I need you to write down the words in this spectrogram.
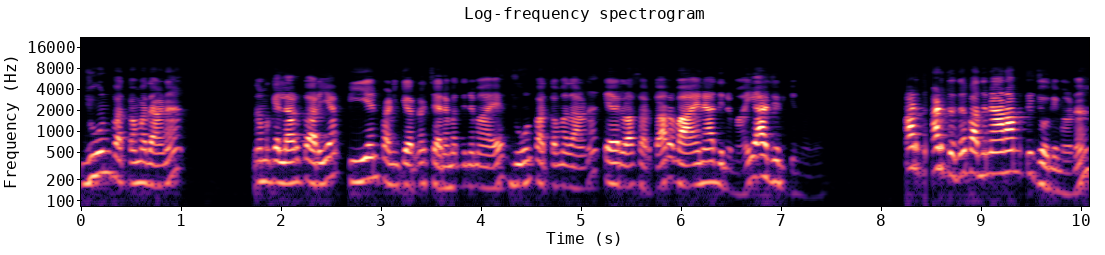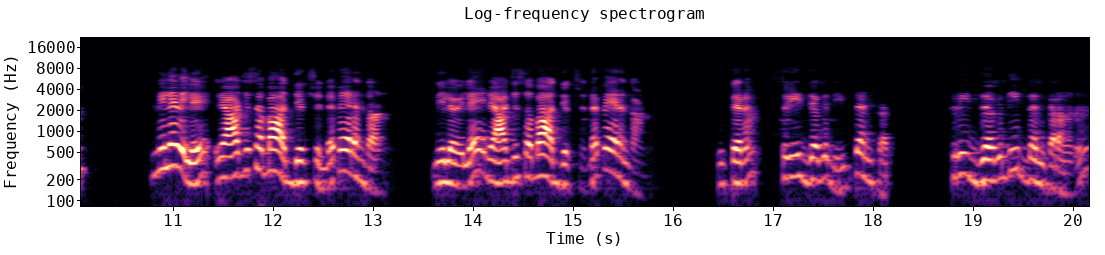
ജൂൺ പത്തൊമ്പതാണ്. നമുക്ക് എല്ലാവർക്കും അറിയാം പി എൻ പണിക്കറിന്റെ ചരമദിനമായ ജൂൺ പത്തൊമ്പതാണ് കേരള സർക്കാർ വായനാ ദിനമായി ആചരിക്കുന്നത്. അടുത്ത- അടുത്തത് പതിനാറാമത്തെ ചോദ്യമാണ്. നിലവിലെ രാജ്യസഭാ അധ്യക്ഷന്റെ പേരെന്താണ്? നിലവിലെ രാജ്യസഭാ അധ്യക്ഷന്റെ പേരെന്താണ്? ഉത്തരം ശ്രീ ജഗദീപ് ധൻകർ ശ്രീ ജഗദീപ് ധൻകർ ആണ്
